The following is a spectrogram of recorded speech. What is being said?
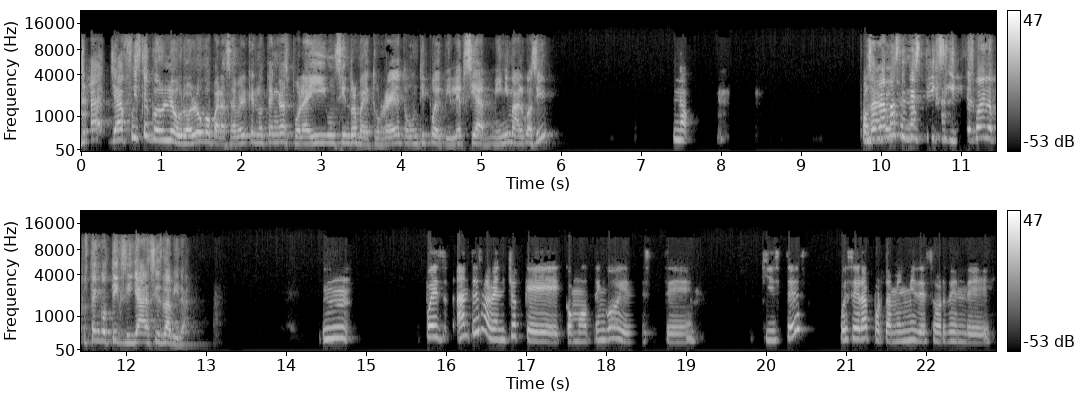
¿ya, ¿ya, fuiste con un neurólogo para saber que no tengas por ahí un síndrome de Tourette o un tipo de epilepsia mínima, algo así? No. O sea, nada más tienes tics y dices, bueno, pues tengo tics y ya, así es la vida. Mm, pues antes me habían dicho que como tengo este quistes, pues era por también mi desorden de,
